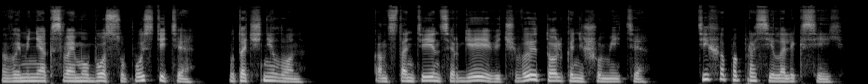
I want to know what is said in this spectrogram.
Вы меня к своему боссу пустите?» — уточнил он. «Константин Сергеевич, вы только не шумите», — тихо попросил Алексей.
